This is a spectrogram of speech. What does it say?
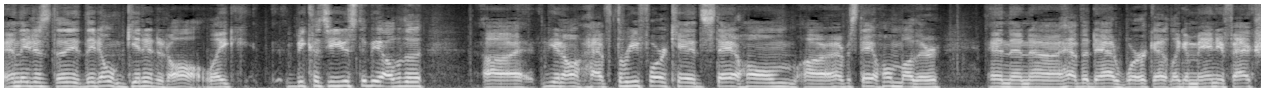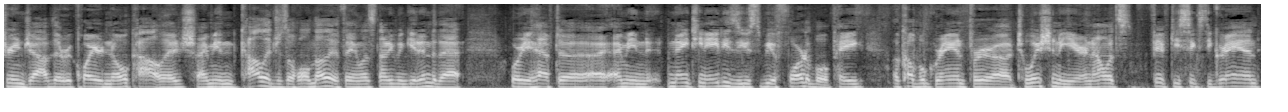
and they just they, they don't get it at all. Like because you used to be able to uh, you know, have three, four kids, stay at home, uh, have a stay at home mother, and then uh, have the dad work at like a manufacturing job that required no college. I mean, college is a whole nother thing. Let's not even get into that. Where you have to, I mean, 1980s used to be affordable, pay a couple grand for uh, tuition a year. Now it's 50, 60 grand.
